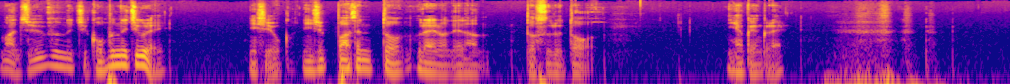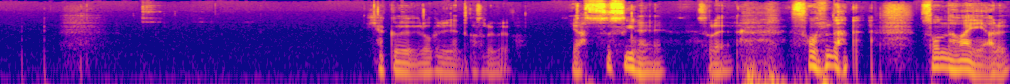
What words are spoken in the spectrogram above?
まあ10分の1、5分の1ぐらいにしようか。20%ぐらいの値段とすると、200円ぐらい。160円とかそれぐらいか。安すぎないね。それ。そんな、そんなワインある？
